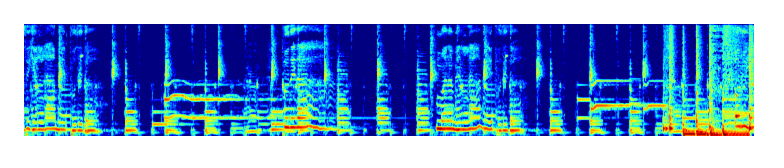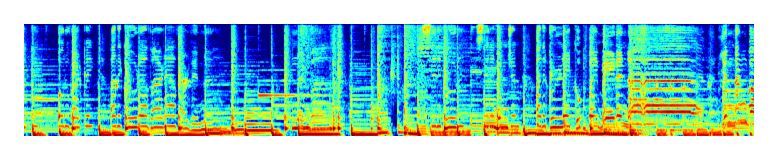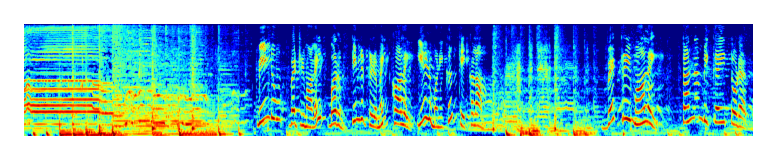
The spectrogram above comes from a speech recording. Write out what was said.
புவி எல்லாமே புதிதா? புதிதா? மனம் எல்லாமே புதிதா? ஒரு யாக்கை ஒரு வாழ்க்கை அதை கூட வாழ வாழ்வென்ன நண்பா. சிறு கூடு சிறு நெஞ்சம் அதற்குள்ளே குப்பை மாலை வரும் திங்கட்கிழமை காலை ஏழு மணிக்கு கேட்கலாம். வெற்றி மாலை தன்னம்பிக்கை தொடர்.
